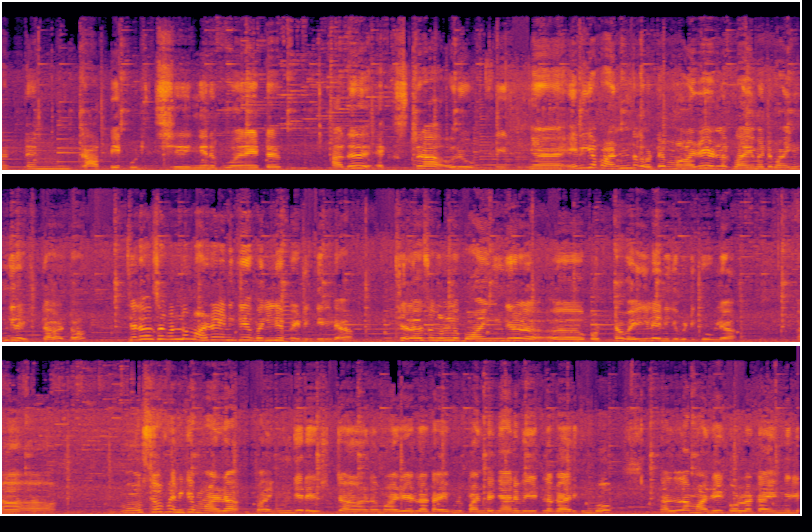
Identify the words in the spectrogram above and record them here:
കട്ടൻ കാപ്പി കുടിച്ച് ഇങ്ങനെ പോകാനായിട്ട് അത് എക്സ്ട്രാ ഒരു എനിക്ക് പണ്ട് തൊട്ടേ മഴയുള്ള ക്ലൈമറ്റ് ഭയങ്കര ഇഷ്ടമാണ് കേട്ടോ. ചില ദിവസങ്ങളിൽ മഴ എനിക്ക് വലിയ പിടിക്കില്ല. ചില ദിവസങ്ങളിൽ ഭയങ്കര പൊട്ട വെയിൽ എനിക്ക് പിടിക്കൂല. മോസ്റ്റ് ഓഫ് എനിക്ക് മഴ ഭയങ്കര ഇഷ്ടമാണ് മഴയുള്ള ടൈമിൽ പണ്ട് ഞാൻ വീട്ടിലൊക്കെ ആയിരിക്കുമ്പോൾ നല്ല മഴയൊക്കെ ഉള്ള ടൈമിൽ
